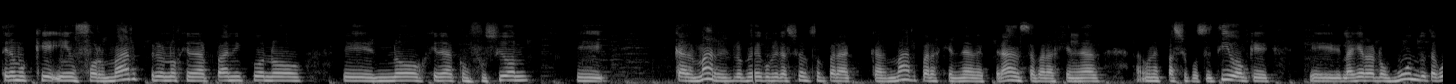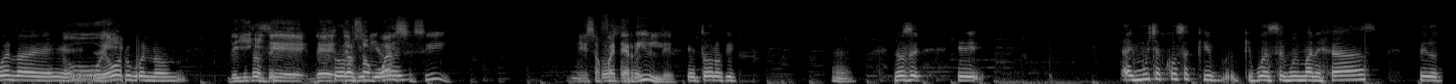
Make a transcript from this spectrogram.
tenemos que informar, pero no generar pánico, no, eh, no generar confusión, eh, calmar. Los medios de comunicación son para calmar, para generar esperanza, para generar un espacio positivo, aunque eh, la guerra de los mundos, ¿te acuerdas de, Orwell? de, de, Orson Welles, sí. Eso fue terrible. todo lo que entonces, eh, hay muchas cosas que, pueden ser muy manejadas, pero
